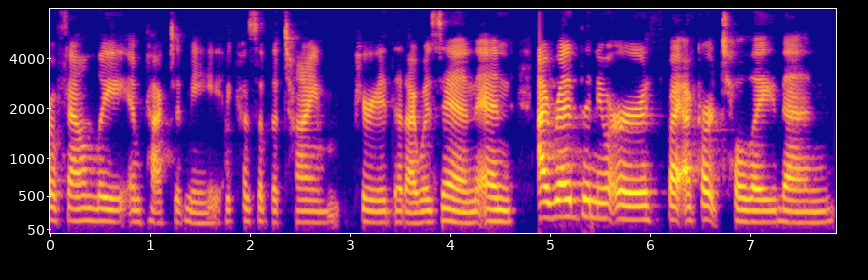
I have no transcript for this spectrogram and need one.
profoundly impacted me because of the time period that I was in. And I read The New Earth by Eckhart Tolle then,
